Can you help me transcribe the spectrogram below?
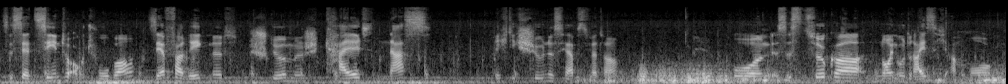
Es ist der 10. Oktober, sehr verregnet, stürmisch, kalt, nass, richtig schönes Herbstwetter. Und es ist circa 9.30 Uhr am Morgen.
